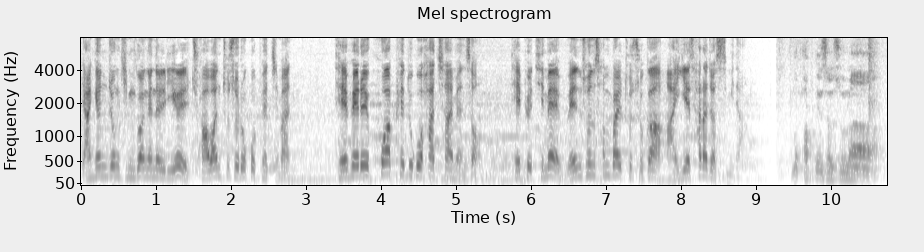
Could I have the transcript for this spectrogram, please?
양현종, 김광현을 이을 좌완 투수로 꼽혔지만 대회를 코앞에 두고 하차하면서 대표팀의 왼손 선발 투수가 아예 사라졌습니다. 뭐 곽빈 선수나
